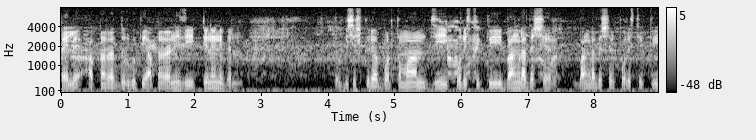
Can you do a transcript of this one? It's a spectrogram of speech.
তাইলে আপনারা দুর্গতি আপনারা নিজেই টেনে নেবেন। তো বিশেষ করে বর্তমান যেই পরিস্থিতি বাংলাদেশের বাংলাদেশের পরিস্থিতি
